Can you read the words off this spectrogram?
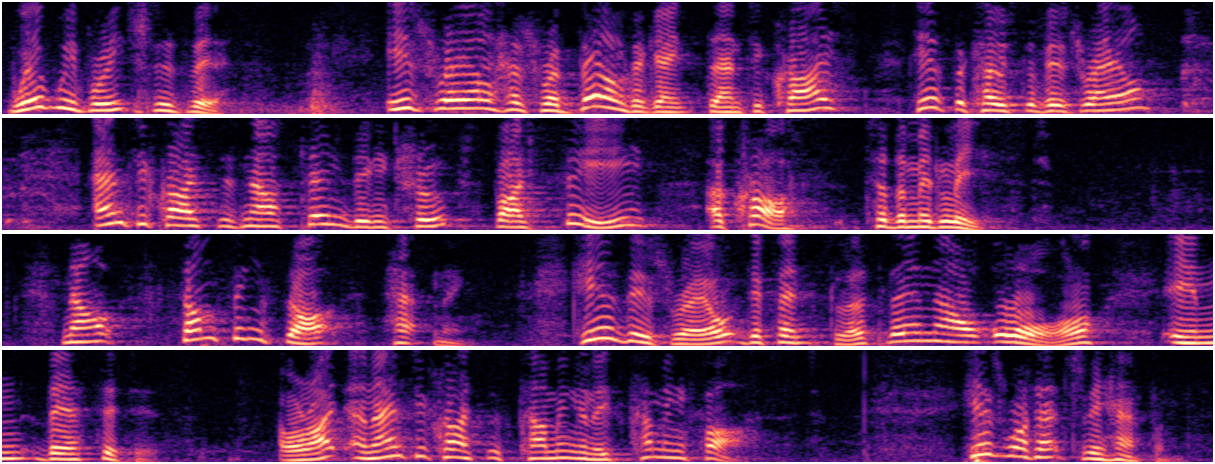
Where we've reached is this. Israel has rebelled against Antichrist. Here's the coast of Israel. Antichrist is now sending troops by sea across to the Middle East. Now, something starts happening. Here's Israel, defenseless. They're now all in their cities. All right? And Antichrist is coming and he's coming fast. Here's what actually happens.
